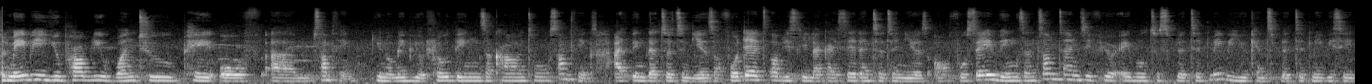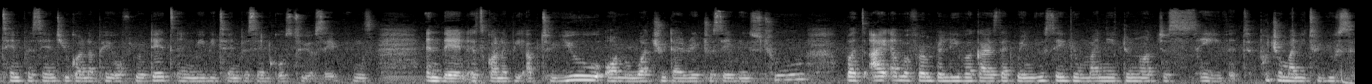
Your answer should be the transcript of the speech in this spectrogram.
But maybe you probably want to pay off um, something you know maybe your clothing's account or something. I think that certain years are for debt obviously like i said and certain years are for savings. And sometimes if you're able to split it maybe you can split it. Maybe say 10 percent you're gonna pay off your debt and maybe 10 percent goes to your savings. And then it's gonna be up to you on what you direct your savings to but i am a firm believer guys that when you save your money do not just save it. Put your money to use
